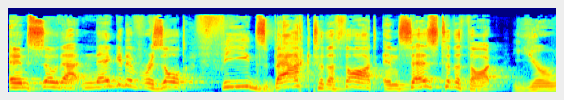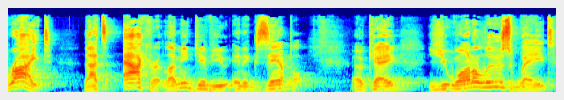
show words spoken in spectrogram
And so that negative result feeds back to the thought and says to the thought, You're right. That's accurate. Let me give you an example. Okay. You want to lose weight,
